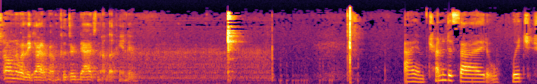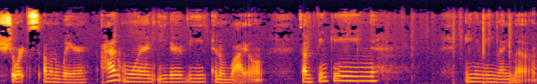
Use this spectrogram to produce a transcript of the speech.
I don't know where they got it from because their dad's not left handed. I am trying to decide which shorts I want to wear. I haven't worn either of these in a while. So I'm thinking eeny, meeny, miny, mo.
